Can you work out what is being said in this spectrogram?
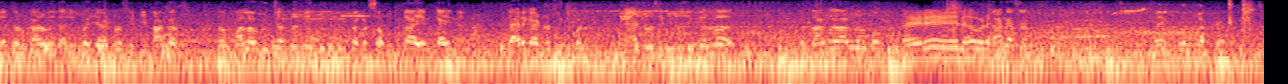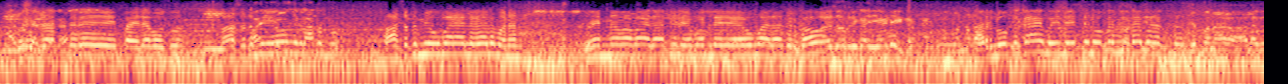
याच्यावर कारवाई झाली पाहिजे ॲट्रोसिटी टाकाच. तर मला विचारलं नाही की तुमच्याकडे सबूत काय आहे आणि काय नाही. डायरेक्ट ॲट्रोसिटी पडलं. आणि ॲट्रोसिटीमध्ये केलं. तर चांगलं चांगलं बघ नाही रे सांगा सर. खूप लागते. लागतं रे पहिल्यापासून. असं तर मी लागत नव्हतं असं तर मी उभा राहिलं राहिलं म्हणून. यांना बाबा जातीर हे बोलले उभा जातीर का हो? बळजबरी येडे का? अरे लोक काय बैल ते लोकांना काय बघतं ते पण अलग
